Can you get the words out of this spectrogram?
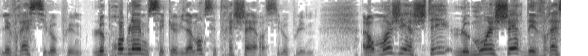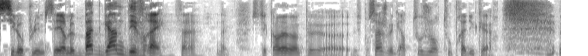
les vrais stylos plumes. Le problème, c'est qu'évidemment, c'est très cher un stylo plume. Alors moi, j'ai acheté le moins cher des vrais stylos plumes, c'est-à-dire le bas de gamme des vrais. Enfin, c'était quand même un peu. Euh, c'est pour ça que je le garde toujours tout près du cœur.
